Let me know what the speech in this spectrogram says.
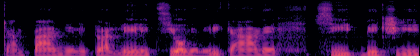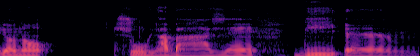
campagne elettorali, le elezioni americane si decidono sulla base di... Ehm,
